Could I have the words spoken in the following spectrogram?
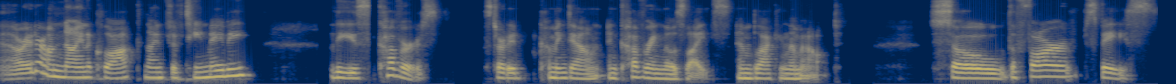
Right around nine o'clock, 9:15 maybe, these covers started coming down and covering those lights and blacking them out. So the far space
